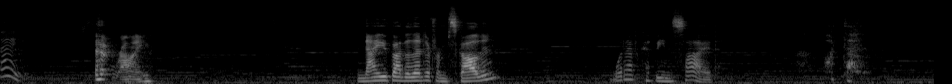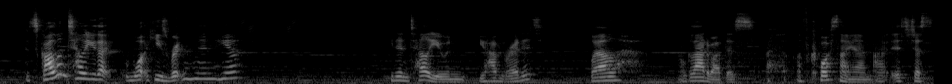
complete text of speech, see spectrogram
Hey. Ryan. Now you've got a letter from Scarlin? Whatever could be inside? What the? Did Scarlin tell you that what he's written in here? He didn't tell you, and you haven't read it? Well, I'm glad about this. Of course I am. It's just...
